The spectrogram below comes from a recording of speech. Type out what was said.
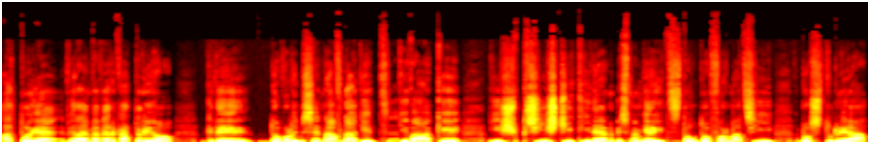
A to je Vilém Veverka Trio, kdy dovolím si navnadit diváky, již příští týden bychom měli jít s touto formací do studia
